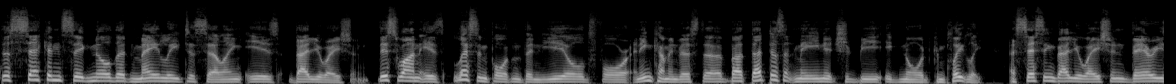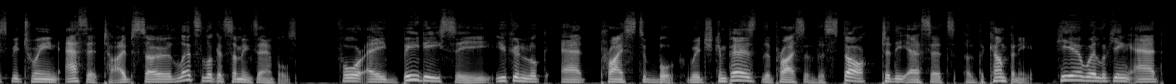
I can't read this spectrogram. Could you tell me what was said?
The second signal that may lead to selling is valuation. This one is less important than yield for an income investor, but that doesn't mean it should be ignored completely. Assessing valuation varies between asset types, so let's look at some examples. For a BDC, you can look at price to book, which compares the price of the stock to the assets of the company. Here we're looking at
